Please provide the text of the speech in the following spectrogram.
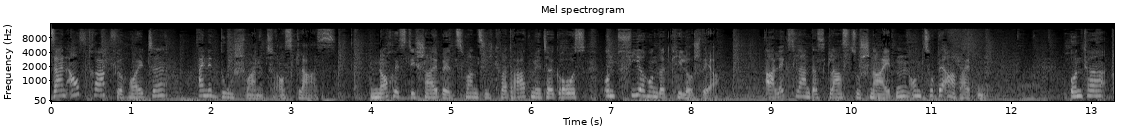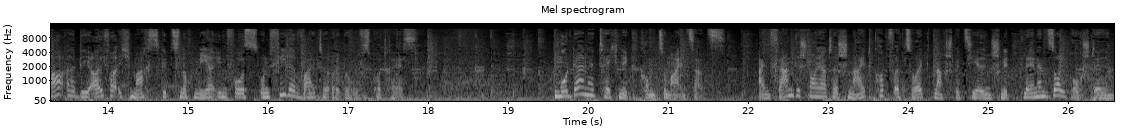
Sein Auftrag für heute eine Duschwand aus Glas. Noch ist die Scheibe 20 Quadratmeter groß und 400 Kilo schwer. Alex lernt das Glas zu schneiden und zu bearbeiten. Unter ARD Alpha Ich Mach's gibt's noch mehr Infos und viele weitere Berufsporträts. Moderne Technik kommt zum Einsatz. Ein ferngesteuerter Schneidkopf erzeugt nach speziellen Schnittplänen Sollbruchstellen.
